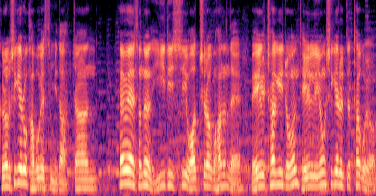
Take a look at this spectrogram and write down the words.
그럼 시계로 가보겠습니다. 짠. 해외에서는 EDC 워치라고 하는데 매일 차기 좋은 데일리용 시계를 뜻하고요.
